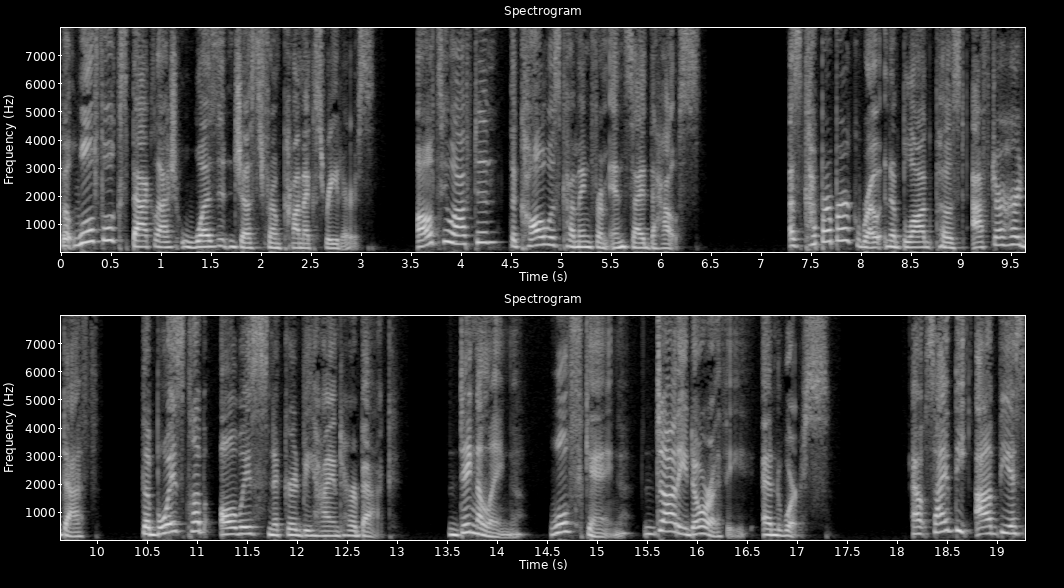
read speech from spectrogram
But Woolfolk's backlash wasn't just from comics readers. All too often, the call was coming from inside the house. As Kupperberg wrote in a blog post after her death, the boys' club always snickered behind her back. Dingaling, Wolfgang, Dottie Dorothy, and worse. Outside the obvious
